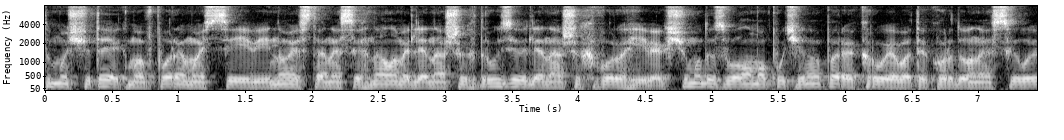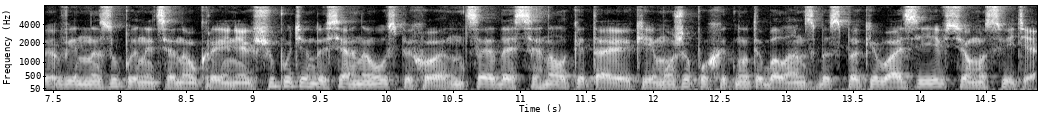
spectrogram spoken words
Тому що те, як ми впораємось з цією війною, стане сигналами для наших друзів, для наших ворогів. Якщо ми дозволимо Путіну перекроювати кордони силою, він не зупиниться на Україні. Якщо Путін досягне успіху, це дасть сигнал Китаю, який може похитнути баланс безпеки в Азії і всьому світі.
